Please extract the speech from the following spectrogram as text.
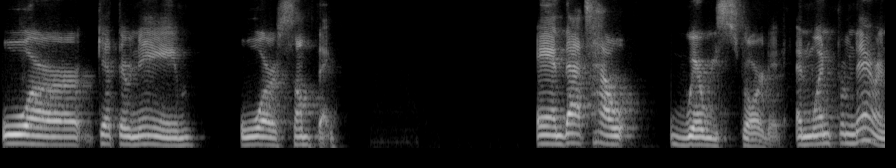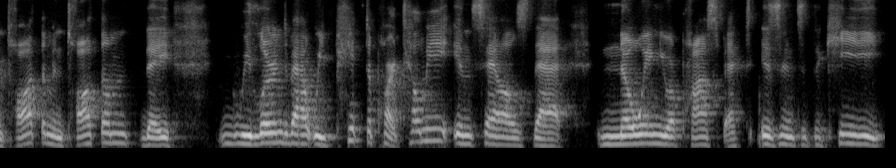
or get their name or something. And that's how where we started and went from there and taught them and taught them. They we learned about we picked apart. Tell me in sales that knowing your prospect isn't the key.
